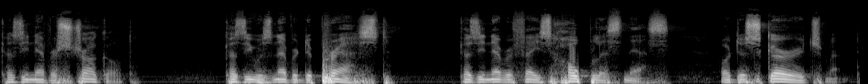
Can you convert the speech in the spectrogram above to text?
because he never struggled, because he was never depressed, because he never faced hopelessness or discouragement.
